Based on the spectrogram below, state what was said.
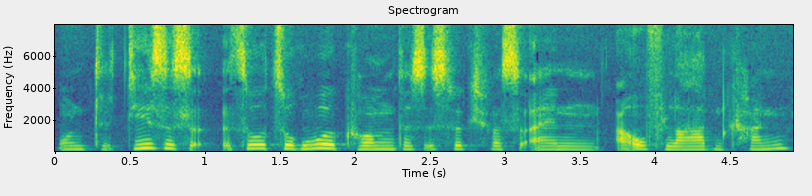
Und dieses so zur Ruhe kommen, das ist wirklich, was einen aufladen kann.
